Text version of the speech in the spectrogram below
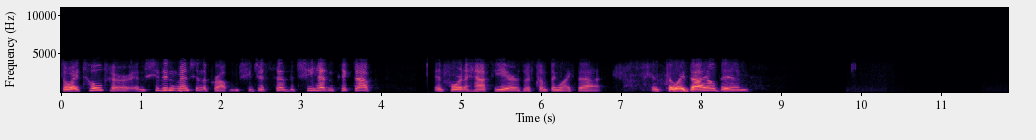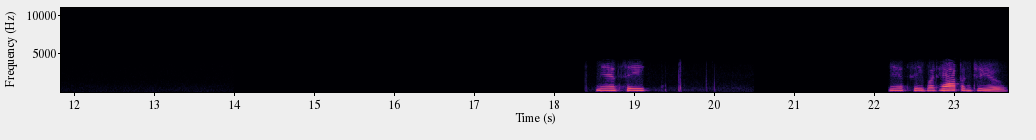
so I told her, and she didn't mention the problem. She just said that she hadn't picked up in four and a half years or something like that. And so I dialed in Nancy. Nancy, what happened to you?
